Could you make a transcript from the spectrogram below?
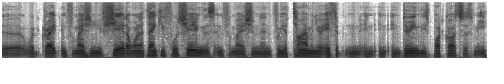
uh, what great information you've shared. I want to thank you for sharing this information and for your time and your effort in in, in doing these podcasts with me.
